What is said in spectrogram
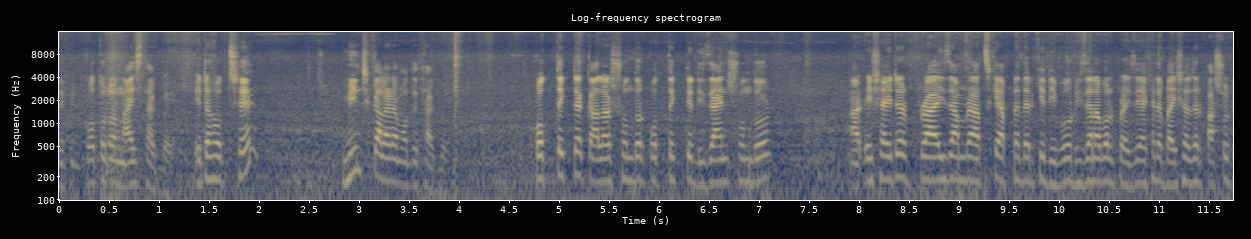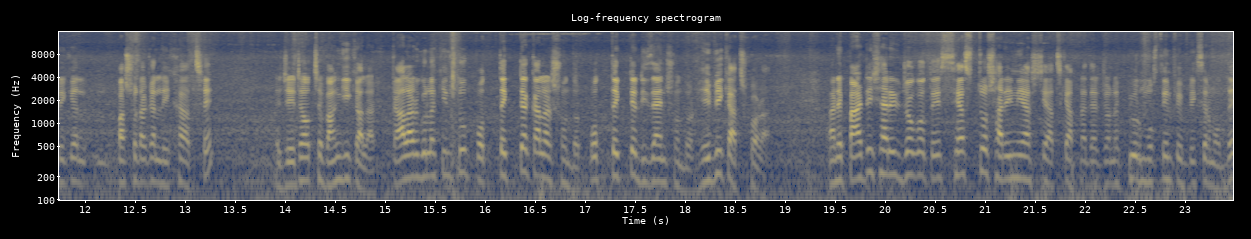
দেখুন কতটা নাইস থাকবে। এটা হচ্ছে মিন্ট কালারের মধ্যে থাকবে। প্রত্যেকটা কালার সুন্দর, প্রত্যেকটা ডিজাইন সুন্দর। আর এই শাড়িটার প্রাইস আমরা আজকে আপনাদেরকে দিব রিজনেবল প্রাইসে এখানে বাইশ হাজার পাঁচশো টাকা পাঁচশো টাকা লেখা আছে। যেটা হচ্ছে বাঙ্গি কালার কালারগুলো কিন্তু প্রত্যেকটা কালার সুন্দর, প্রত্যেকটা ডিজাইন সুন্দর হেভি কাজ করা। মানে পার্টি শাড়ির জগতে শ্রেষ্ঠ শাড়ি নিয়ে আসছে আজকে আপনাদের জন্য পিওর মুসলিম ফেব্রিক্সের মধ্যে।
